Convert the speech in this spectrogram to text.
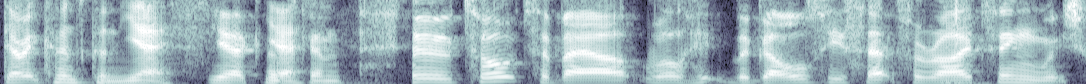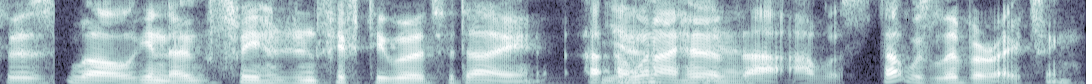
Derek Kunsken, yes. Yeah, Kunsken, yes. who talked about, well, he, the goals he set for writing, which was, well, you know, 350 words a day. Yeah, and when I heard yeah. that, I was, that was liberating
